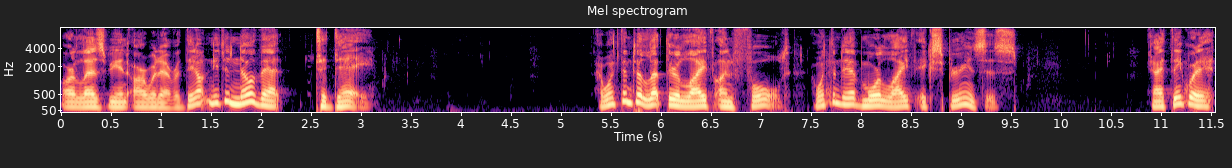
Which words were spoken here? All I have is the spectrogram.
or lesbian or whatever. They don't need to know that today. I want them to let their life unfold. I want them to have more life experiences. And I think what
